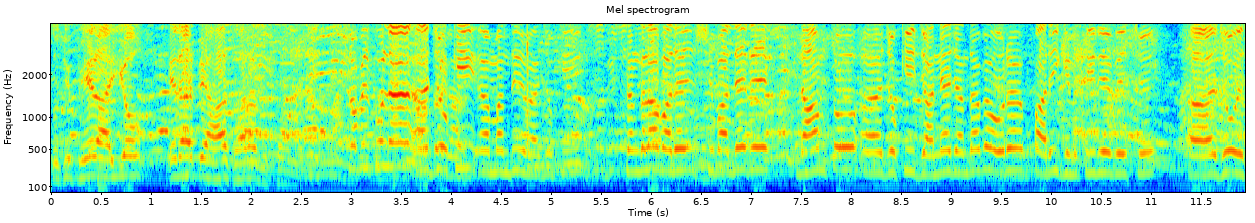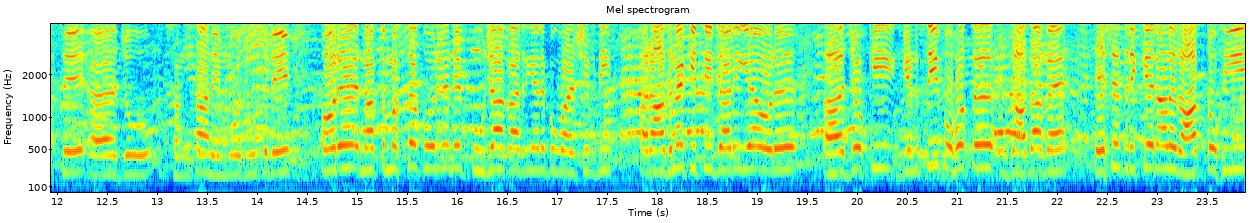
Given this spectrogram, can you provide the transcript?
ਤੁਸੀਂ ਫੇਰ ਆਈਓ। ਇਹਦਾ ਇਤਿਹਾਸ ਸਾਰਾ ਦੱਸਾਂਗੇ। ਸੋ ਬਿਲਕੁਲ ਅ, ਜੋ ਕਿ ਅ, ਮੰਦਿਰ ਹੈ ਜੋ ਕਿ ਸੰਗਲਾ ਵਾਲੇ ਸ਼ਿਵਾਲੇ ਦੇ ਨਾਮ ਤੋਂ ਅ, ਜੋ ਕਿ ਜਾਣਿਆ ਜਾਂਦਾ ਹੈ ਔਰ ਭਾਰੀ ਗਿਣਤੀ ਦੇ ਵਿੱਚ ਜੋ ਇੱਥੇ ਅ, ਜੋ ਸੰਗਤਾਂ ਨੇ ਮੌਜੂਦ ਨੇ ਔਰ ਨਤਮਸਤਕ ਹੋ ਰਹੀਆਂ ਨੇ ਪੂਜਾ ਕਰ ਰਹੀਆਂ ਨੇ ਭਗਵਾਨ ਸ਼ਿਵ ਦੀ ਆਰਾਧਨਾ ਕੀਤੀ ਜਾ ਰਹੀ ਹੈ ਔਰ ਜੋ ਕਿ ਗਿਣਤੀ ਬਹੁਤ ਜ਼ਿਆਦਾ ਹੈ ਇਸੇ ਤਰੀਕੇ ਨਾਲ ਰਾਤ ਤੋਂ ਹੀ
